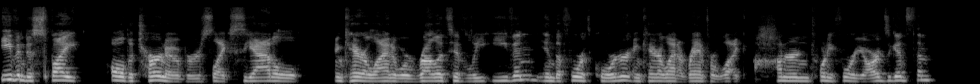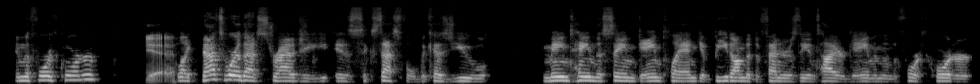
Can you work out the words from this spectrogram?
even despite all the turnovers, like Seattle and Carolina were relatively even in the fourth quarter, and Carolina ran for like 124 yards against them in the fourth quarter. Yeah. Like that's where that strategy is successful because you maintain the same game plan, you beat on the defenders the entire game, and then the fourth quarter,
